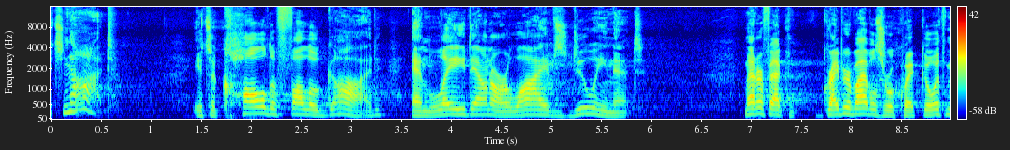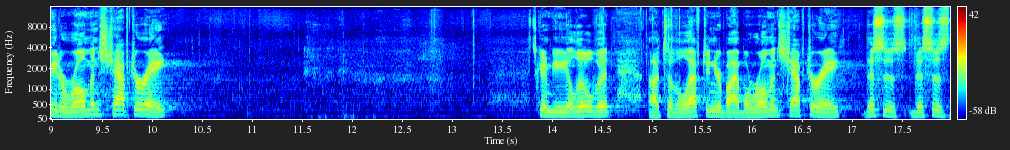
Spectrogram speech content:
It's not. It's a call to follow God and lay down our lives doing it. Matter of fact, grab your Bibles real quick. Go with me to Romans chapter 8. It's going to be a little bit uh, to the left in your Bible. Romans chapter 8. This is, this is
